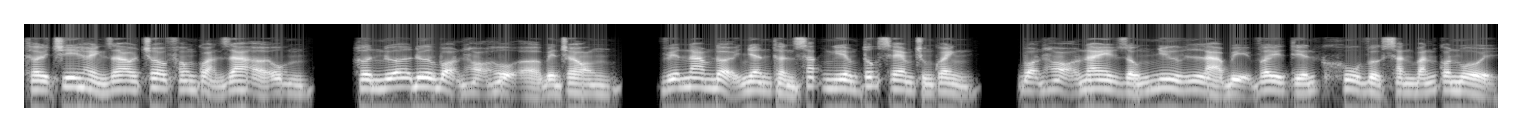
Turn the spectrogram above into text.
Thời chi hành giao cho phong quản gia ở ôm, hơn nữa đưa bọn họ hộ ở bên trong, viễn nam đợi nhân thần sắc nghiêm túc xem chung quanh, bọn họ nay giống như là bị vây tiến khu vực săn bắn con mồi,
